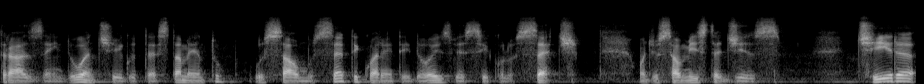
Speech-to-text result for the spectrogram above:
trazem do Antigo Testamento o Salmo 142, versículo 7, onde o salmista diz: Tira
